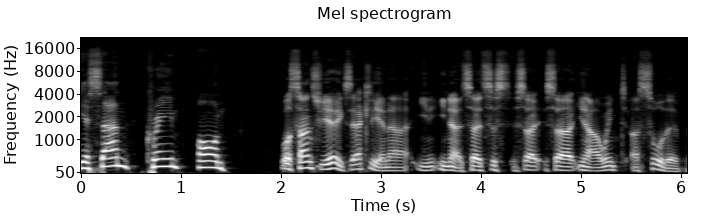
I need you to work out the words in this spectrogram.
your sun cream on. Well, sunscreen, yeah, exactly. And uh, you, you know, so it's just so so. You know, I went, I saw the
